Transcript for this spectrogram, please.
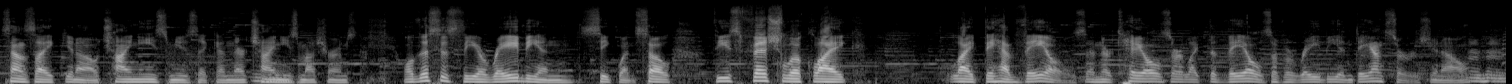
sounds like you know Chinese music, and they're Chinese mushrooms. Well, this is the Arabian sequence. So these fish look like like they have veils, and their tails are like the veils of Arabian dancers. You know. hmm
